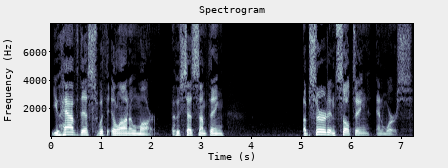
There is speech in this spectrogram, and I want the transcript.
You have this with Ilhan Omar, who says something absurd, insulting, and worse,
